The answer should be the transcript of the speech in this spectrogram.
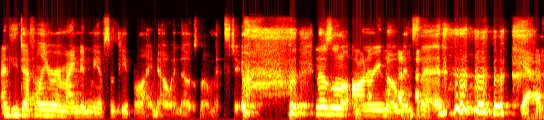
And he definitely reminded me of some people I know in those moments too. those little honorary moments that yes.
